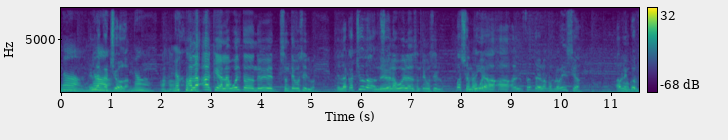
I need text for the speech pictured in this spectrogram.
No, En no. la cachola. No, Ajá. no. ¿A, la, ¿A qué? ¿A la vuelta donde vive Santiago Silva? En la cachola, Donde yo- vive la abuela de Santiago Silva. vayan ahí a- a- al frente del Banco Provincia. Hablen No, con por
